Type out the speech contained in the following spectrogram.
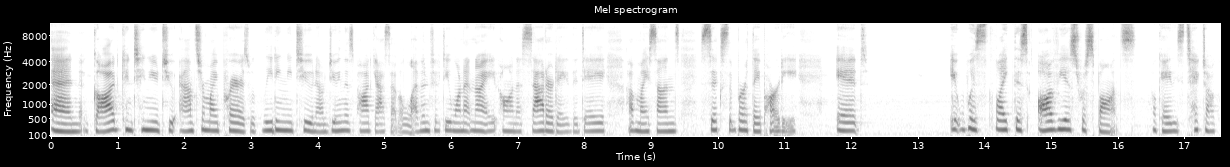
and God continued to answer my prayers with leading me to now doing this podcast at 11:51 at night on a Saturday, the day of my son's 6th birthday party. It it was like this obvious response. Okay, these TikTok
